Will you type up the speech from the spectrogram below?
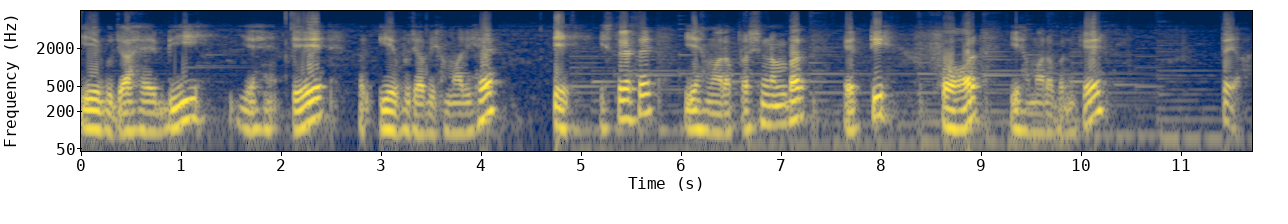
ये भुजा है बी ये है ए और ये भुजा भी हमारी है ए इस तरह से ये हमारा प्रश्न नंबर 84 ये हमारा बनके तैयार।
